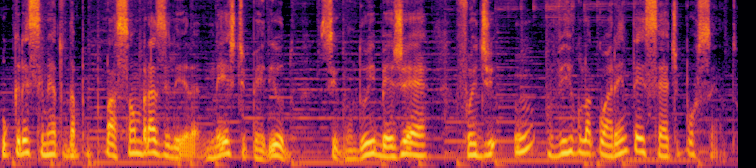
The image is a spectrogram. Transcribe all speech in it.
o crescimento da população brasileira neste período, segundo o IBGE, foi de 1,47%.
